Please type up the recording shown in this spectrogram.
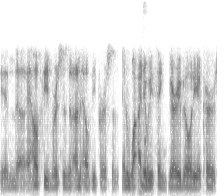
in uh, a healthy versus an unhealthy person? And why do we think variability occurs?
